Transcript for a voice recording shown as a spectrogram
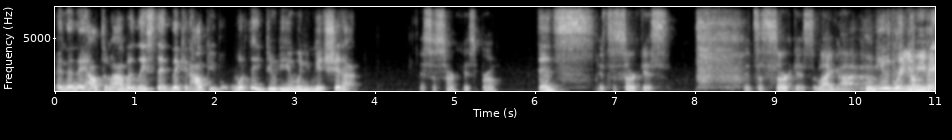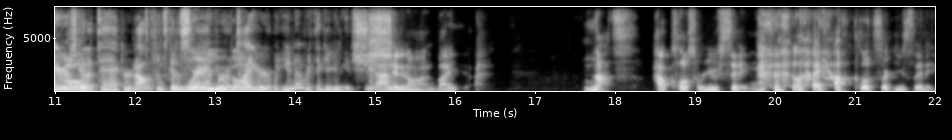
and then they helped him out. But at least they, they could help you. But what do they do to you when you get shit on? it's a circus, bro. That's It's a circus. It's a circus. Like I, you where think you a bear's go? gonna attack or an elephant's gonna snap or a go? tiger, but you never think you're gonna get shit on. Shitted on by Nuts. how close were you sitting? like how close are you sitting?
